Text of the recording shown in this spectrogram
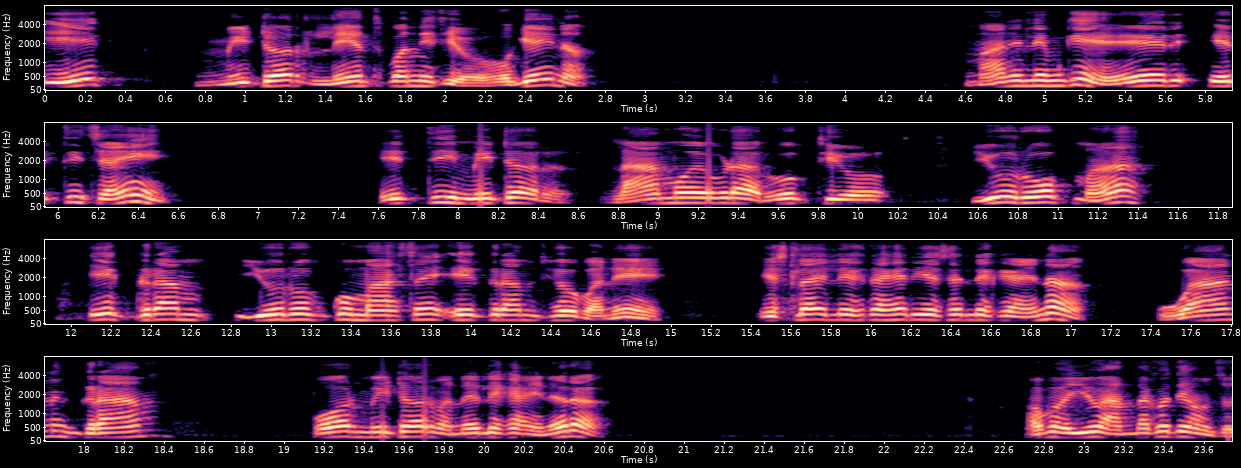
एक मिटर लेन्थ पनि थियो हो कि होइन? मानिलिउँ कि हेर यति चाहिँ यति मिटर लामो एउटा रोप थियो। यो रोपमा एक ग्राम यो रोपको मास चाहिँ एक ग्राम थियो भने यसलाई लेख्दाखेरि यसरी लेखे होइन वान ग्राम पर मिटर भनेर लेखा होइन र। अब यो हान्दा कति आउँछ?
